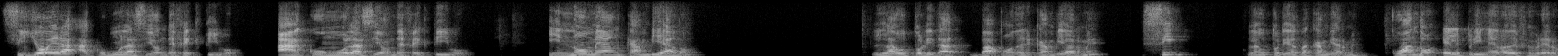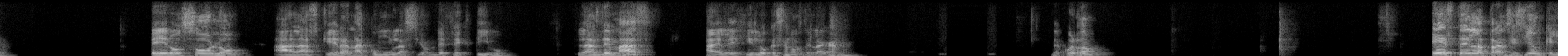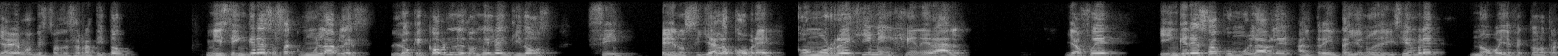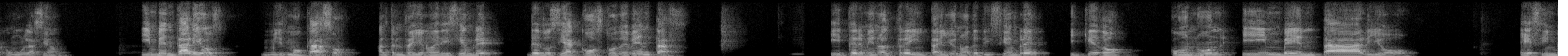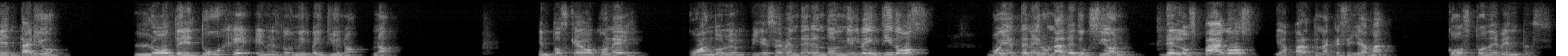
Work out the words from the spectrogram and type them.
Si yo era acumulación de efectivo, acumulación de efectivo, y no me han cambiado, ¿la autoridad va a poder cambiarme? Sí, la autoridad va a cambiarme. ¿Cuándo? El primero de febrero. Pero solo a las que eran acumulación de efectivo. Las demás, a elegir lo que se nos dé la gana. ¿De acuerdo? Esta es la transición que ya habíamos visto hace ratito. Mis ingresos acumulables, lo que cobro en el 2022, sí, pero si ya lo cobré como régimen general, ya fue ingreso acumulable al 31 de diciembre, no voy a efectuar otra acumulación. Inventarios, mismo caso. Al 31 de diciembre deducía costo de ventas. Y termino el 31 de diciembre y quedo con un inventario. Ese inventario lo deduje en el 2021, no. Entonces, ¿qué hago con él? Cuando lo empiece a vender en 2022, voy a tener una deducción de los pagos y aparte una que se llama costo de ventas.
